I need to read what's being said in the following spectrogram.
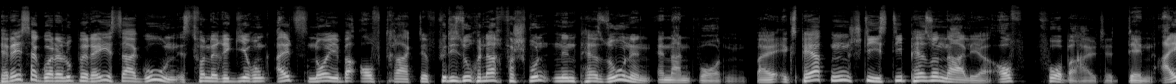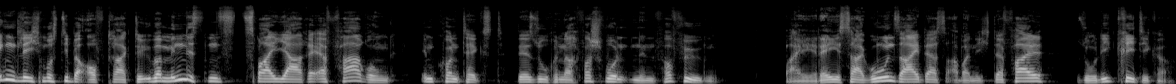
Teresa Guadalupe Reyes Sagun ist von der Regierung als neue Beauftragte für die Suche nach verschwundenen Personen ernannt worden. Bei Experten stieß die Personalie auf Vorbehalte, denn eigentlich muss die Beauftragte über mindestens zwei Jahre Erfahrung im Kontext der Suche nach Verschwundenen verfügen. Bei Reyes Sagun sei das aber nicht der Fall, so die Kritiker.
